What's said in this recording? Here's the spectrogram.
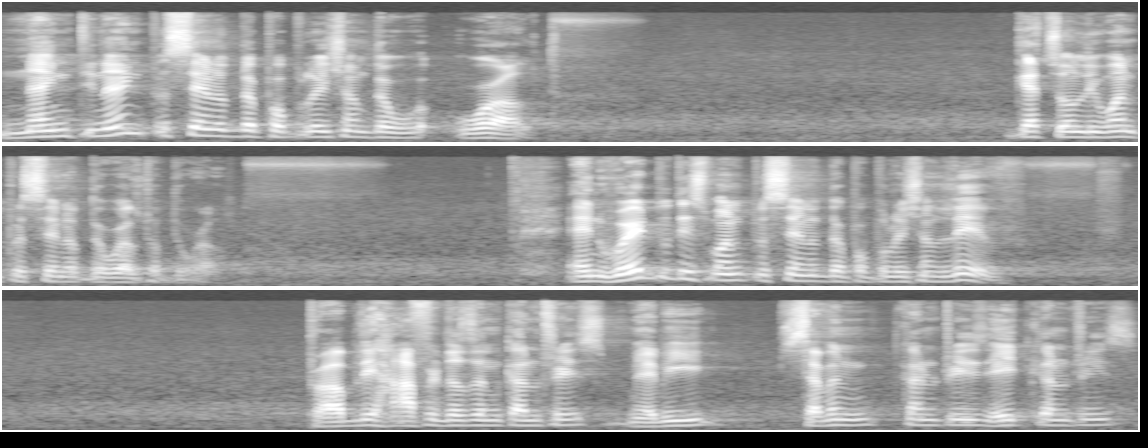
99% of the population of the world gets only 1% of the wealth of the world. And where do this 1% of the population live? Probably half a dozen countries, maybe seven countries, eight countries.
